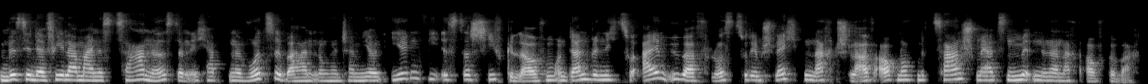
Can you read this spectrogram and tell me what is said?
Ein bisschen der Fehler meines Zahnes, denn ich habe eine Wurzelbehandlung hinter mir und irgendwie ist das schiefgelaufen und dann bin ich zu allem Überfluss, zu dem schlechten Nachtschlaf auch noch mit Zahnschmerzen mitten in der Nacht aufgewacht.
